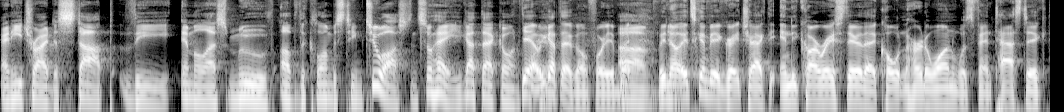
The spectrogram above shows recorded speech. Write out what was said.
and he tried to stop the MLS move of the Columbus team to Austin. So hey, you got that going Yeah, we you. got that going for you. But, Um, but no, it's going to be a great track. The IndyCar race there that Colton Herta won was fantastic.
